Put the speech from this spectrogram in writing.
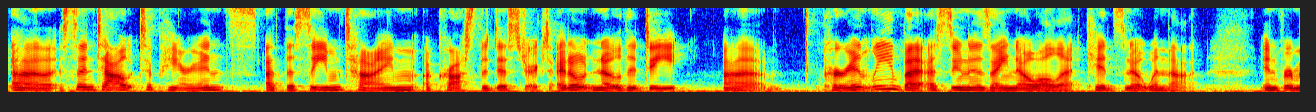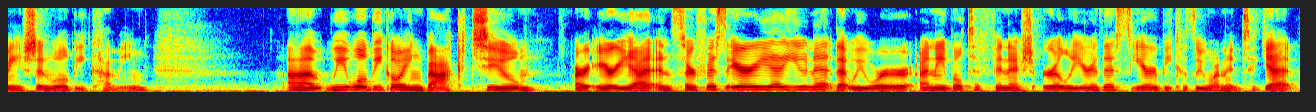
uh, sent out to parents at the same time across the district. I don't know the date uh, currently, but as soon as I know, I'll let kids know when that information will be coming. Uh, we will be going back to our area and surface area unit that we were unable to finish earlier this year because we wanted to get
